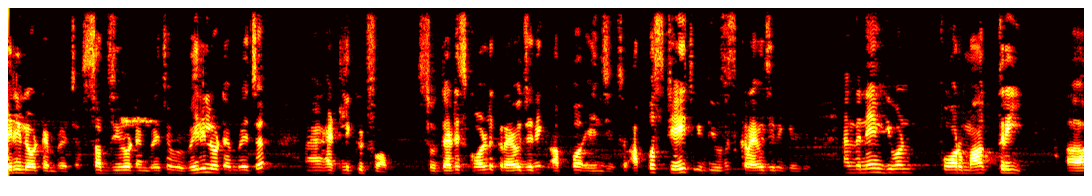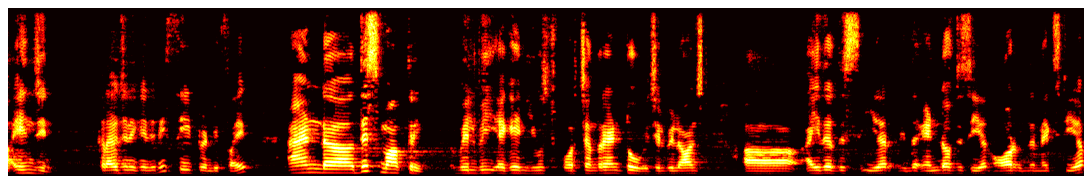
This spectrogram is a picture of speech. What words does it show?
very low temperature sub-zero temperature very low temperature uh, at liquid form so that is called cryogenic upper engine so upper stage it uses cryogenic engine and the name given for Mark III uh, engine, cryogenic engine is C25 and uh, this Mark III will be again used for Chandrayaan 2 which will be launched uh, either this year, in the end of this year or in the next year.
